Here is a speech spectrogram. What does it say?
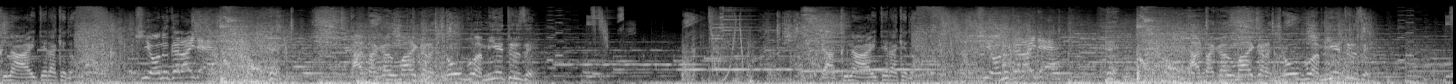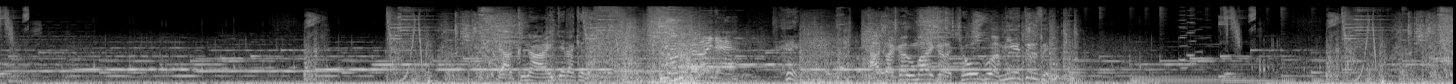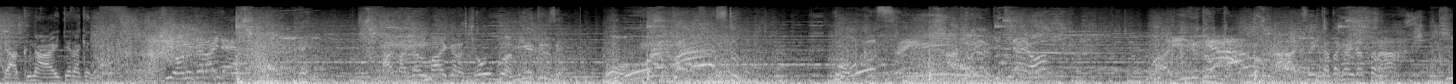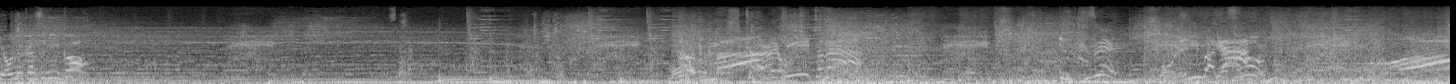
楽な相手だけど気を抜かないで。戦う前から勝負は見えてるぜ。楽な相手だけど気を抜かないで。戦う前から勝負は見えてるぜ。楽な相手だけど気を抜かないで。戦う前から勝負は見えてるぜ。楽な相手だけど気を抜かないで。戦う前から勝負は見えてるぜ。オーラバースト!猛水あと一匹だよ!ワイルド!ダウン熱い戦いだったな。気を抜かずに行こう。モナドマービートだ!行くぜ!俺に任せろ!ほらエアスラワイルドダウンハンマー!ビートだ行くぜ俺に任せろ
